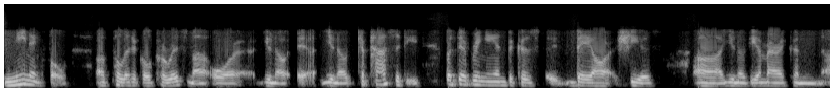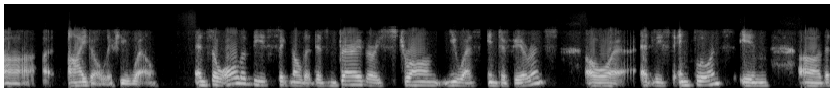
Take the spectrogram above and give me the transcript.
meaningful uh, political charisma or you know, uh, you know, capacity, but they're bringing in because they are. She is, uh, you know, the American uh, idol, if you will. And so all of these signal that there's very, very strong U.S. interference or at least influence in uh, the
